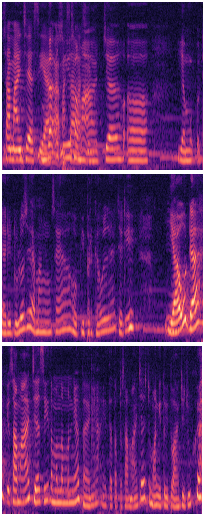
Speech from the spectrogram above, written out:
sama aja sih ya, Enggak sih, sama sih. aja. Uh, ya dari dulu sih emang saya hobi bergaul ya, jadi ya udah sama aja sih teman-temannya banyak. Ya tetap sama aja cuman itu itu aja juga.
